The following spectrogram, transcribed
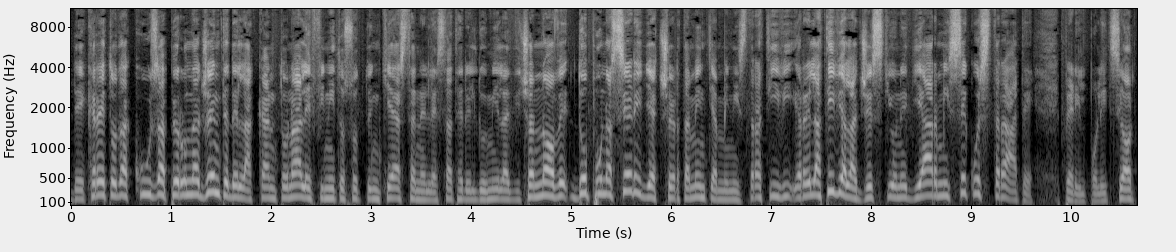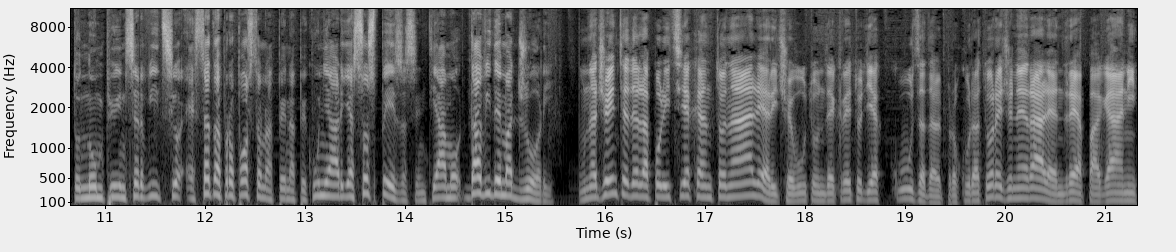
Decreto d'accusa per un agente della cantonale finito sotto inchiesta nell'estate del 2019 dopo una serie di accertamenti amministrativi relativi alla gestione di armi sequestrate. Per il poliziotto non più in servizio è stata proposta una pena pecuniaria sospesa. Sentiamo Davide Maggiori. Un agente della Polizia Cantonale ha ricevuto un decreto di accusa dal procuratore generale Andrea Pagani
